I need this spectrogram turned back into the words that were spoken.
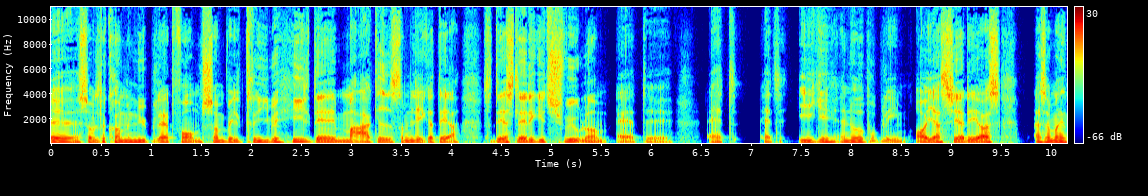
øh, så vil der komme en ny platform, som vil gribe hele det marked, som ligger der. Så det er jeg slet ikke i tvivl om, at, øh, at, at ikke er noget problem. Og jeg ser det også, altså man,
